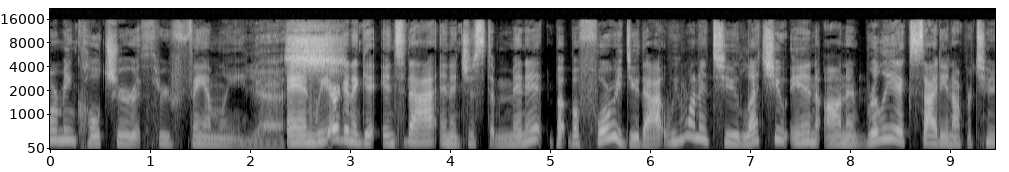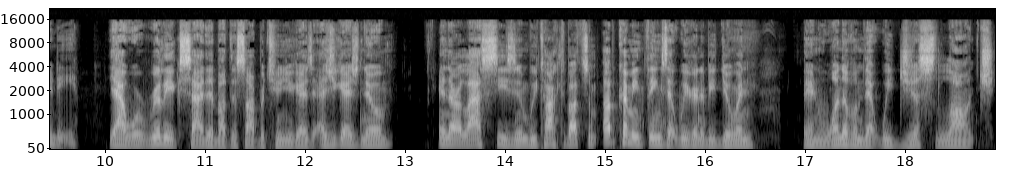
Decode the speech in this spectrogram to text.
transforming culture through family. Yes. And we are going to get into that in a, just a minute. But before we do that, we wanted to let you in on a really exciting opportunity. Yeah, we're really excited about this opportunity, you guys. As you guys know, in our last season, we talked about some upcoming things that we're going to be doing. And one of them that we just launched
